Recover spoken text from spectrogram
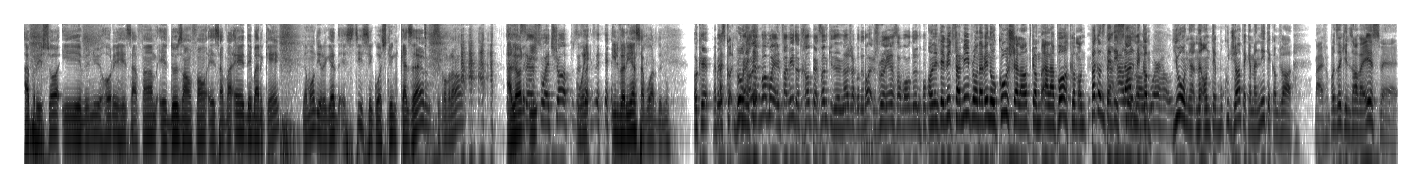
Après ça, il est venu Jorge et sa femme et deux enfants et sa femme est débarqué. Le monde, il regarde, c'est quoi? C'est une caserne, tu comprends? Alors, c'est un il, sweatshop. C'est oui, ça que il veut rien savoir de nous. OK. Mais, parce que, bro, on mais était- honnêtement, moi, il y a une famille de 30 personnes qui déménagent à côté de moi. Je veux rien savoir d'eux non plus. On était vus de famille, puis on avait nos couches à, l'ent- comme, à la porte. Comme on- pas comme c'était des salles, mais comme. warehouse. Yo, on, on était beaucoup de gens, fait qu'à un moment donné, t'es comme genre. Ben, je veux pas dire qu'ils nous envahissent, mais.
